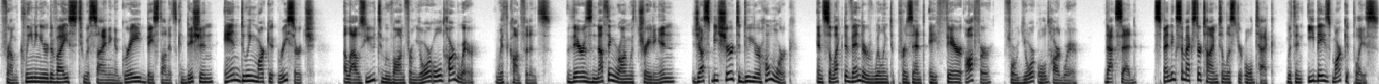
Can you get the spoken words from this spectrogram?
from cleaning your device to assigning a grade based on its condition and doing market research, allows you to move on from your old hardware with confidence. There is nothing wrong with trading in. Just be sure to do your homework and select a vendor willing to present a fair offer for your old hardware. That said, spending some extra time to list your old tech within eBay's marketplace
